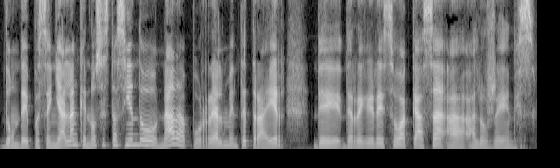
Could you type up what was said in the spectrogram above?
donde pues señalan que no se está haciendo nada por realmente traer de, regreso a casa a, los rehenes.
